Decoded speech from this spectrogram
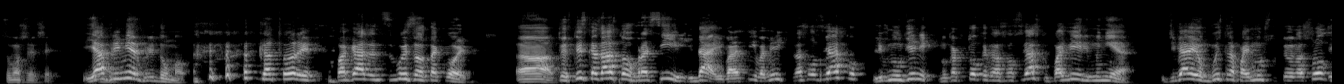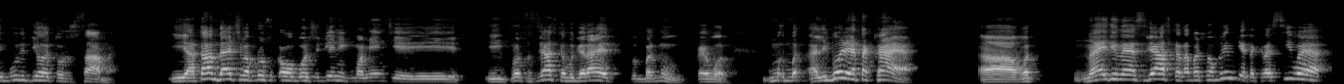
сумасшедшие. Я пример придумал, который покажет смысл такой. А, то есть ты сказал, что в России, и да, и в России, и в Америке ты нашел связку, ливнул денег, но как только ты нашел связку, поверь мне, у тебя ее быстро поймут, что ты ее нашел, и будут делать то же самое. И, а там дальше вопрос, у кого больше денег в моменте, и, и просто связка выгорает, ну, вот. Аллегория такая, а, вот найденная связка на большом рынке, это красивая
